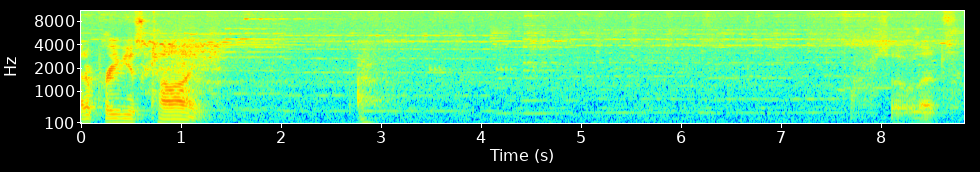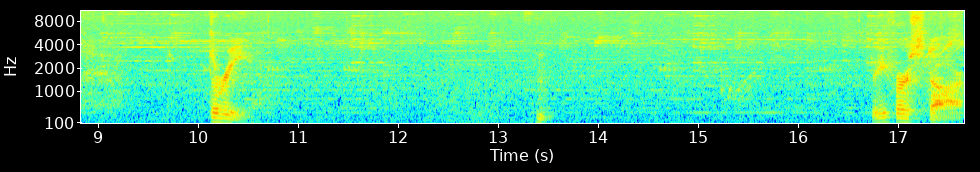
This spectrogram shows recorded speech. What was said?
At a previous time. Three. Hmm. Three a star.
